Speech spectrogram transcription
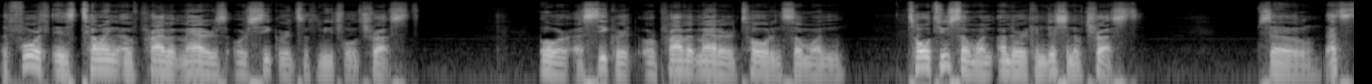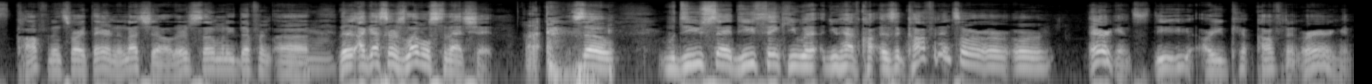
The fourth is telling of private matters or secrets with mutual trust. Or a secret or private matter told in someone told to someone under a condition of trust. So that's confidence right there in a nutshell. There's so many different uh there I guess there's levels to that shit. so do you say do you think you you have is it confidence or or, or arrogance? Do you are you confident or arrogant?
